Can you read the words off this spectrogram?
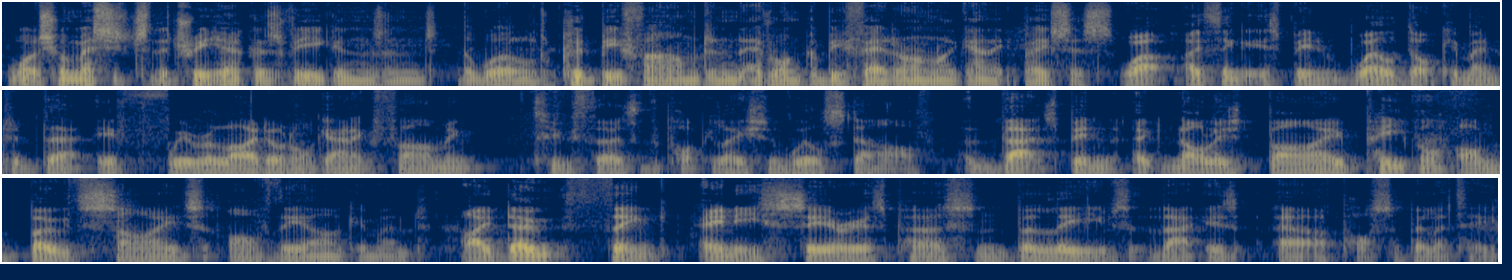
What's your message to the tree huggers, vegans, and the world could be farmed and everyone could be fed on an organic basis? Well, I think it's been well documented that if we relied on organic farming, two thirds of the population will starve. That's been acknowledged by people on both sides of the argument. I don't think any serious person believes that is a possibility.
